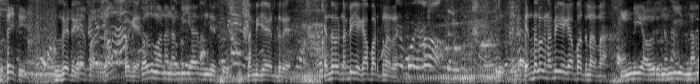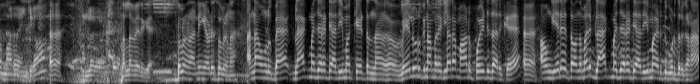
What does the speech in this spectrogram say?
சொசைட்டி சொசைட்டிக்கு ஓகே கௌதமான நம்பிக்கையாக வந்து இருக்குது நம்பிக்கையா எடுத்துரு. எந்த அளவுக்கு நம்பிக்கை காப்பாத்துனாரு? எந்த அளவுக்கு நம்பிக்கை காப்பாத்துனாருண்ணா? நம்பிக்கை அவர் நம்பிக்கைனால மாடு வாங்கிக்கிறோம். நல்ல நல்லாவே இருக்கு சொல்லுங்கண்ணா நீங்க அப்படியே சொல்லுங்கண்ணா அண்ணா உங்களுக்கு பேக் பிளாக் மெஜாரிட்டி அதிகமா கேட்டிருந்தாங்க. வேலூருக்கு நம்ம ரெகுலரா மாடு போயிட்டு தான் இருக்கு. அவங்க ஏரியா தகுந்த மாதிரி பிளாக் மெஜாரிட்டி அதிகமா எடுத்து கொடுத்துருக்கேன்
